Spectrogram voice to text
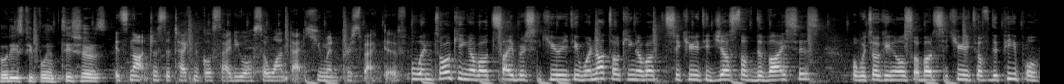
hoodies, people in t-shirts. It's not just the technical side, you also want that human perspective. When talking about cybersecurity, we're not talking about security just of devices, but we're talking also about security of the people.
